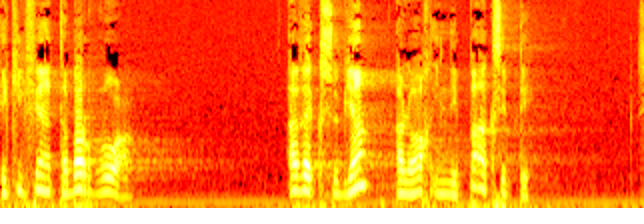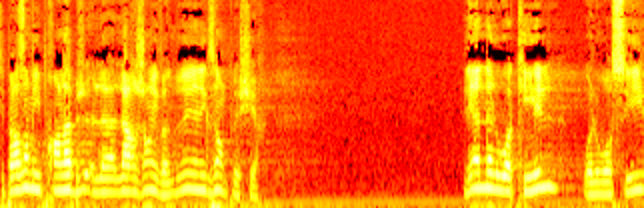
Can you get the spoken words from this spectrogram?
et qu'il fait un tabarru' avec ce bien, alors il n'est pas accepté. Si par exemple il prend l'argent, il va nous donner un exemple, cher. لأن الوكيل والوصي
